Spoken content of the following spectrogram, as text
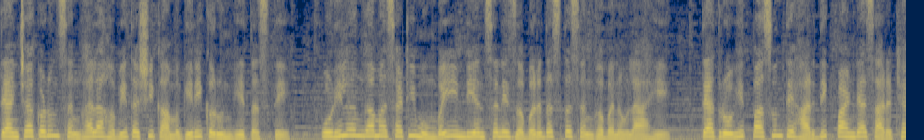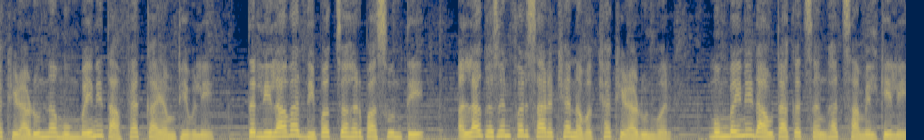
त्यांच्याकडून संघाला हवी तशी कामगिरी करून घेत असते. पुढील हंगामासाठी मुंबई इंडियन्सने जबरदस्त संघ बनवला आहे. त्यात रोहित पासून ते हार्दिक पांड्या सारख्या खेळाडूंना मुंबईने ताफ्यात कायम ठेवले. तर लिलावात दीपक चहरपासून ते अल्ला गझनफर सारख्या नवख्या खेळाडूंवर मुंबईने डाव टाकत संघात सामील केले.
